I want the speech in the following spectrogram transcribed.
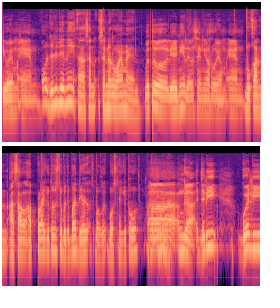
di UMN. oh jadi dia nih eh, sen- senior UMN. Betul, dia ini adalah senior UMN. bukan asal apply gitu terus tiba-tiba dia sebagai bosnya gitu apa gimana? Eh, enggak, jadi gue di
